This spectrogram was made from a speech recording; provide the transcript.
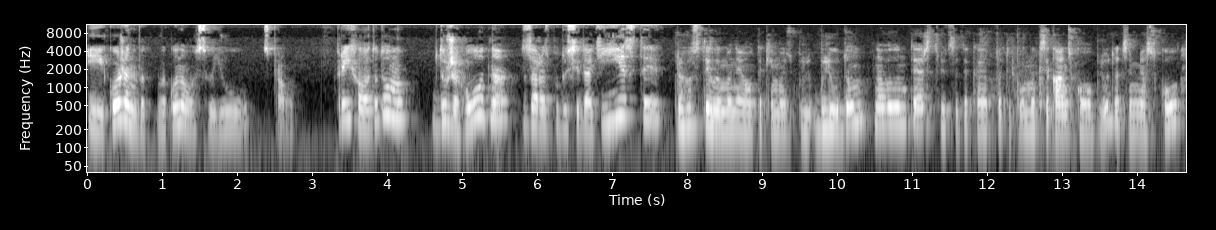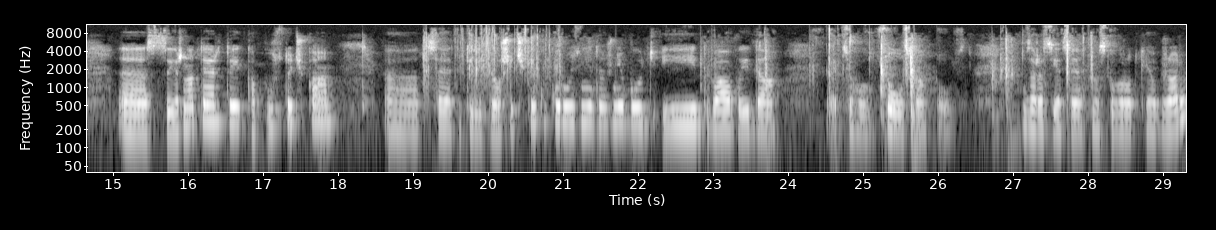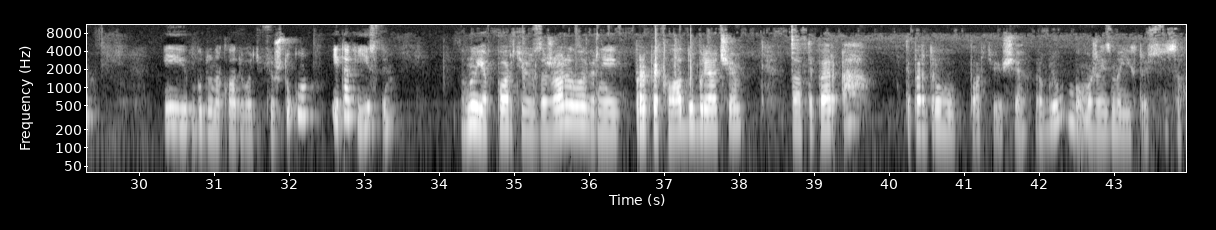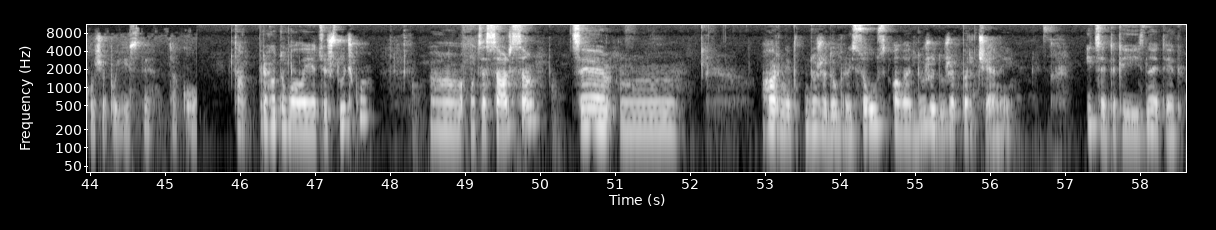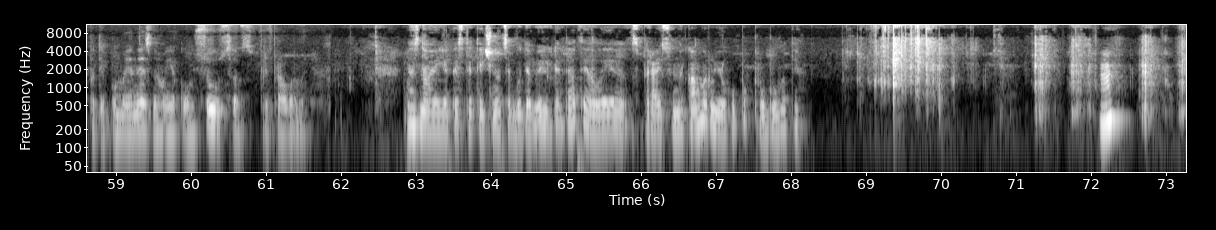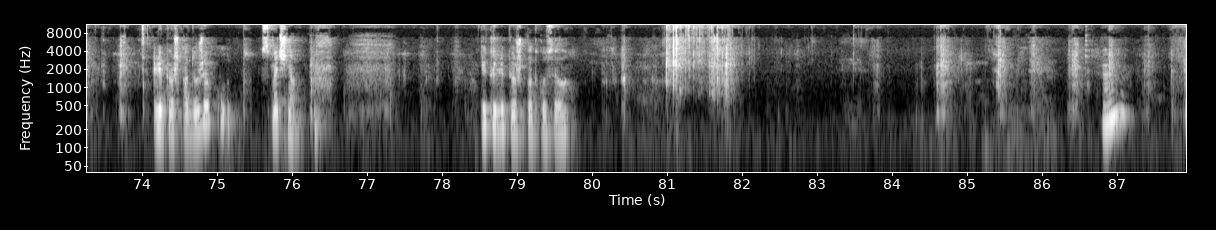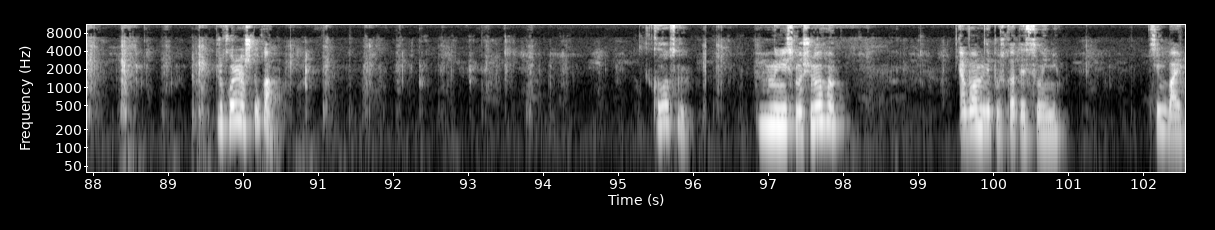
і кожен виконував свою справу. Приїхала додому, дуже голодна. Зараз буду сідати їсти. Пригостили мене отаким ось блюдом на волонтерстві. Це таке по типу мексиканського блюда, це м'язко, е, сир натертий, капусточка. Е, Це такі ліпешечки кукурузні должні бути. І два вида е, цього соуса. Зараз я це на сковородці обжарю і буду накладувати цю штуку і так їсти. Ну, я партію зажарила, вірніше, припекла добряче. А тепер, а, тепер другу партію ще роблю, бо може із моїх хтось захоче поїсти такого. Так, приготувала я цю штучку. Оце сальса. Це гарний, дуже добрий соус, але дуже-дуже перчений. І це такий, знаєте, як по типу майонезного якогось соуса з приправами. Не знаю, як естетично це буде виглядати, але я збираюся на камеру його попробувати. Ліпешка дуже смачна. Тільки ліпешку відкусила. Прикольна штука. Класно. Мені смачного, а вам не пускати слині. Всім бай!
